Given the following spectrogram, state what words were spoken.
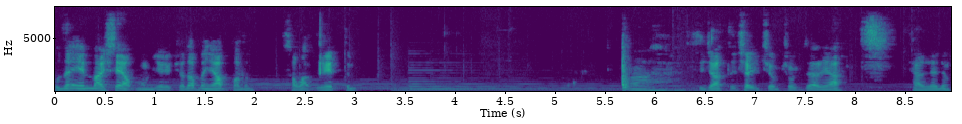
Bunu en başta yapmam gerekiyordu ama yapmadım. Salaklık ettim. Ah, sıcaklı çay içiyorum çok güzel ya. Terledim.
